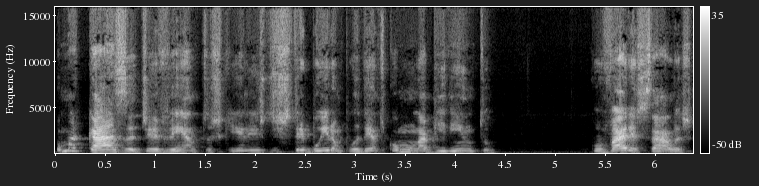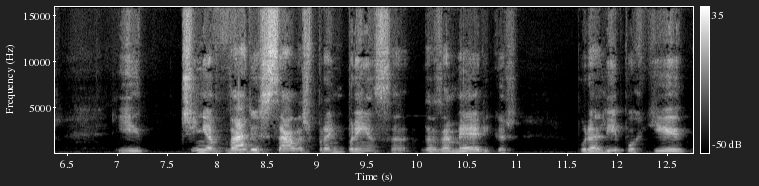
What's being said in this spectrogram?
uma casa de eventos que eles distribuíram por dentro como um labirinto, com várias salas, e tinha várias salas para a imprensa das Américas por ali, porque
